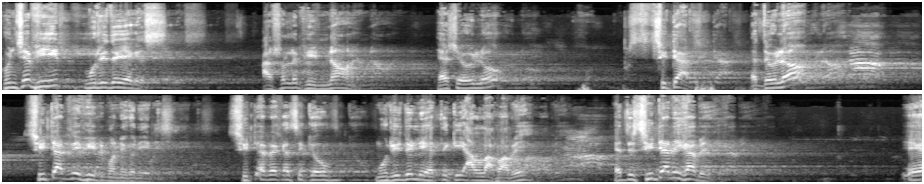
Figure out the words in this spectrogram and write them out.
শুনছে ভিড় মুড়ি দিয়ে গেছে। আসলে ভিড় নয়। হেসে হইল সিটার। এতে হইল সিটার ভিড় মনে করিয়ে গেছে সিটারের কাছে কেউ মুড়ি দিলে এতে কি আল্লাহ পাবে? এতে সিটারই খাবে। এ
